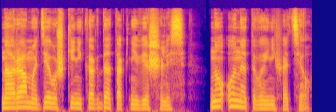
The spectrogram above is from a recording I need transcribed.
На Арама девушки никогда так не вешались, но он этого и не хотел.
